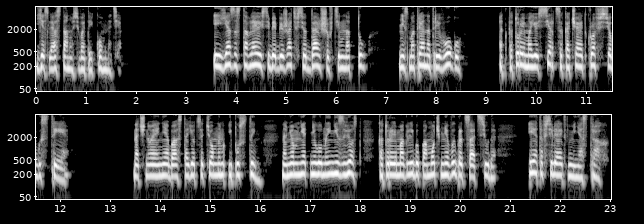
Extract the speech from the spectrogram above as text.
если останусь в этой комнате. И я заставляю себя бежать все дальше в темноту, несмотря на тревогу, от которой мое сердце качает кровь все быстрее. Ночное небо остается темным и пустым, на нем нет ни луны, ни звезд, которые могли бы помочь мне выбраться отсюда, и это вселяет в меня страх.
